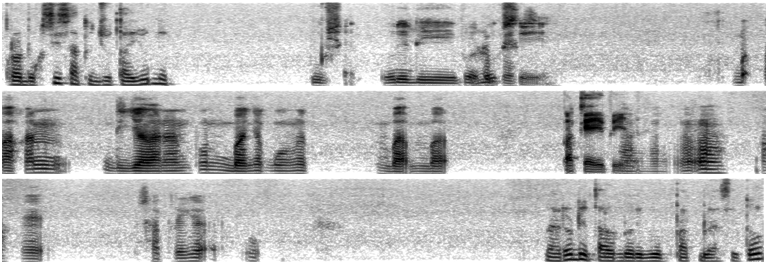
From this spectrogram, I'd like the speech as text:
produksi 1 juta unit. Buset. Udah diproduksi. Ba- bahkan di jalanan pun banyak banget mbak-mbak Pakai itu ya. yang eh, pakai Satria. Uh, Baru di tahun 2014 itu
